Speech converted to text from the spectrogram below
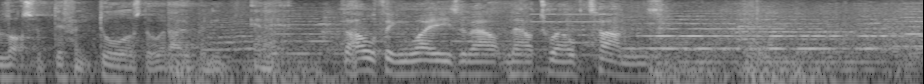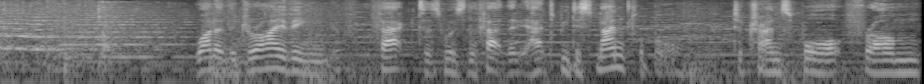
lots of different doors that would open in it. The whole thing weighs about now 12 tons. One of the driving factors was the fact that it had to be dismantleable to transport from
